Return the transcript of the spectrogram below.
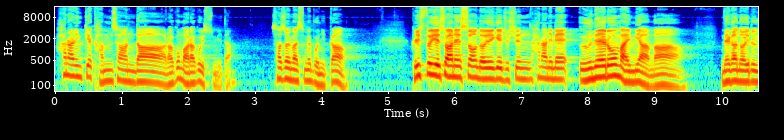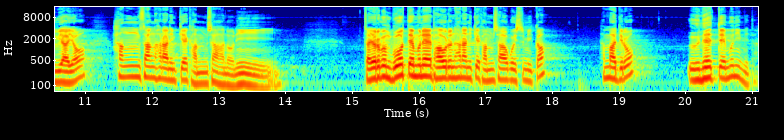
하나님께 감사한다라고 말하고 있습니다. 사절 말씀에 보니까 그리스도 예수 안에서 너에게 주신 하나님의 은혜로 말미암아 내가 너희를 위하여 항상 하나님께 감사하노니 자, 여러분 무엇 때문에 바울은 하나님께 감사하고 있습니까? 한마디로 은혜 때문입니다.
